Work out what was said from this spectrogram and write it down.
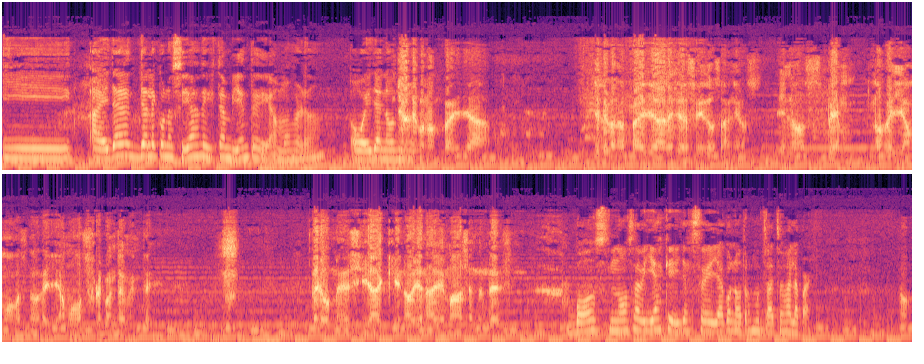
Y a ella ya le conocías de este ambiente, digamos, ¿verdad? O ella no... Yo le conozco a ella, yo le conozco a ella desde hace dos años y nos, nos veíamos, nos veíamos frecuentemente. Pero me decía que no había nadie más, ¿entendés? ¿Vos no sabías que ella se veía con otros muchachos a la par? No.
